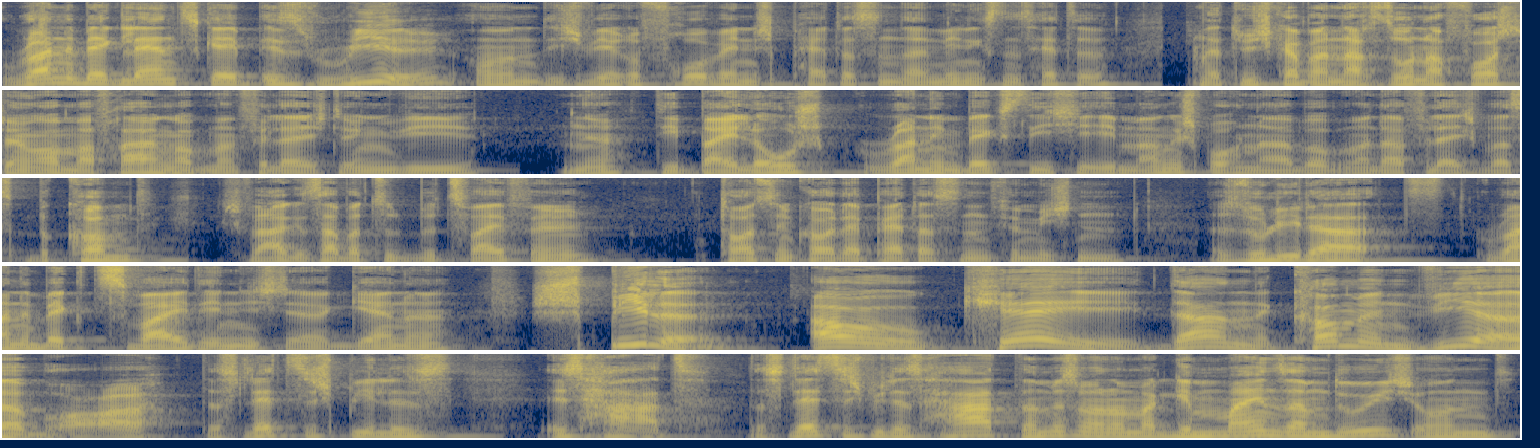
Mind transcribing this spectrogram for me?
Running Back Landscape ist real und ich wäre froh, wenn ich Patterson dann wenigstens hätte. Natürlich kann man nach so einer Vorstellung auch mal fragen, ob man vielleicht irgendwie ne, die Low Running Backs, die ich hier eben angesprochen habe, ob man da vielleicht was bekommt. Ich wage es aber zu bezweifeln. Trotzdem Corday Patterson für mich ein solider Running Back 2, den ich äh, gerne spiele. Okay, dann kommen wir. Boah, das letzte Spiel ist, ist hart. Das letzte Spiel ist hart. Da müssen wir nochmal gemeinsam durch und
